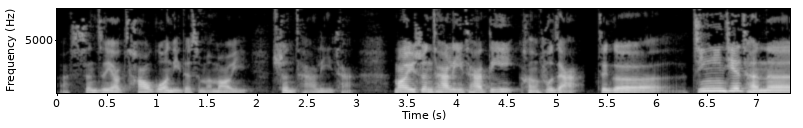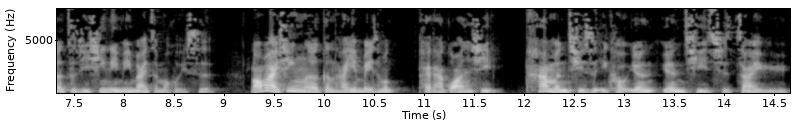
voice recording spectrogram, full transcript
啊，甚至要超过你的什么贸易顺差利差。贸易顺差利差，第一很复杂，这个精英阶层呢自己心里明白怎么回事，老百姓呢跟他也没什么太大关系。他们其实一口怨怨气是在于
